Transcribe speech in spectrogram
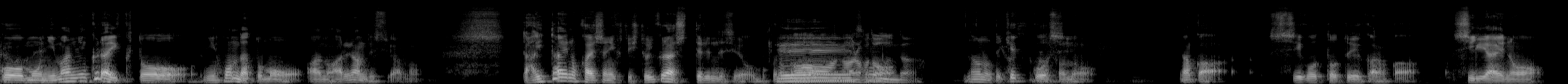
構もう2万人くらい行くと、日本だともう、あの、あれなんですよ、あの、大体の会社に行くと1人くらいは知ってるんですよ、僕のこと。へーなるほど。なので結構その、なんか仕事というかなんか知り合いの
